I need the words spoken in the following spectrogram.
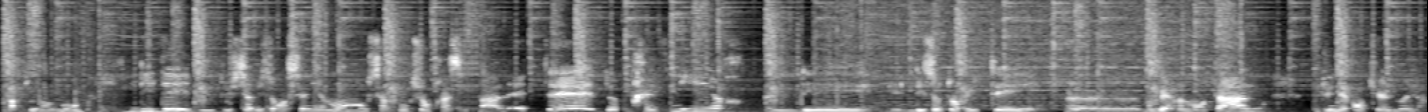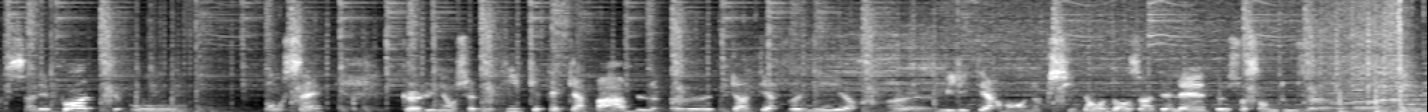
partout dans le monde. L'idée du, service de renseignement, sa fonction principale, était de prévenir les, autorités euh, gouvernementales d'une éventuelle menace. À l'époque, on pensait que l'Union soviétique était capable euh, d'intervenir euh, militairement en Occident dans un délai de 72 heures.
